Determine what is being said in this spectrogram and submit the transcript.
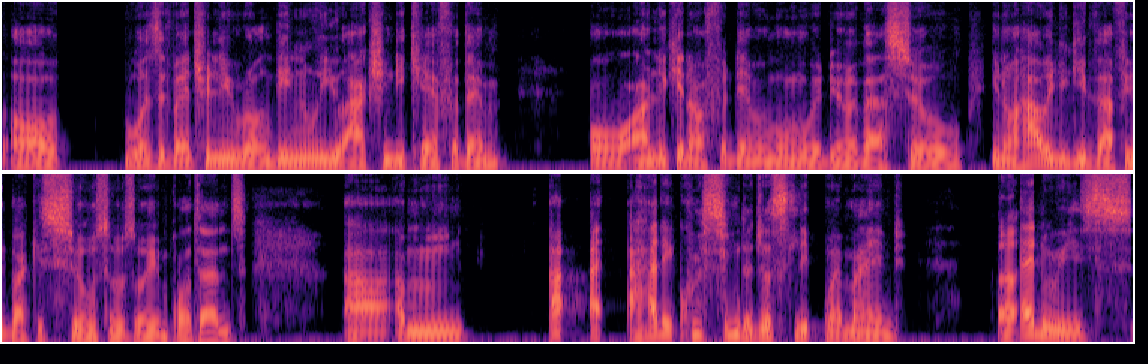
or was eventually wrong, they know you actually care for them or are looking out for them in one way or the other. So you know how you give that feedback is so so so important. Um, I, I, had a question that just slipped my mind. Uh, Anyways,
